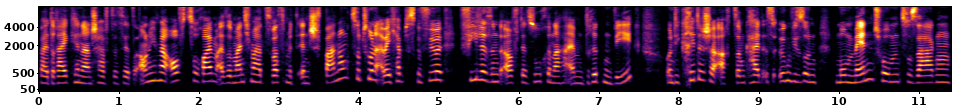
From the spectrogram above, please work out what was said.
bei drei Kindern schafft es jetzt auch nicht mehr aufzuräumen. Also manchmal hat es was mit Entspannung zu tun, aber ich habe das Gefühl, viele sind auf der Suche nach einem dritten Weg. Und die kritische Achtsamkeit ist irgendwie so ein Momentum zu sagen,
